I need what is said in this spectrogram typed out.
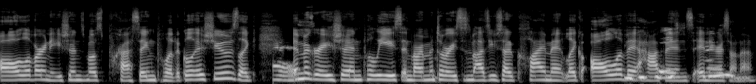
all of our nation's most pressing political issues, like yes. immigration, police, environmental racism, as you said, climate, like all of it Education. happens in Arizona.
